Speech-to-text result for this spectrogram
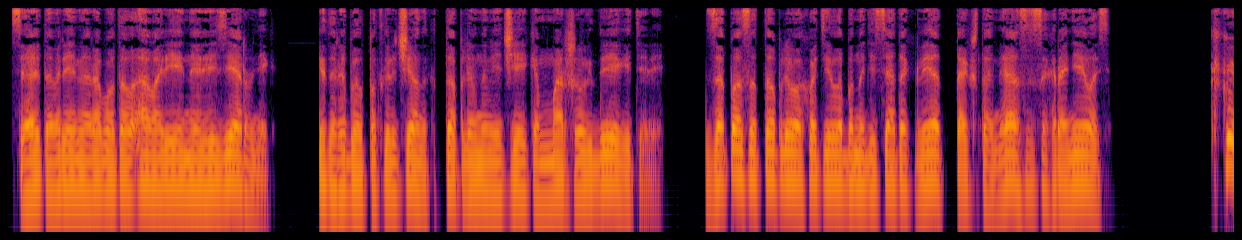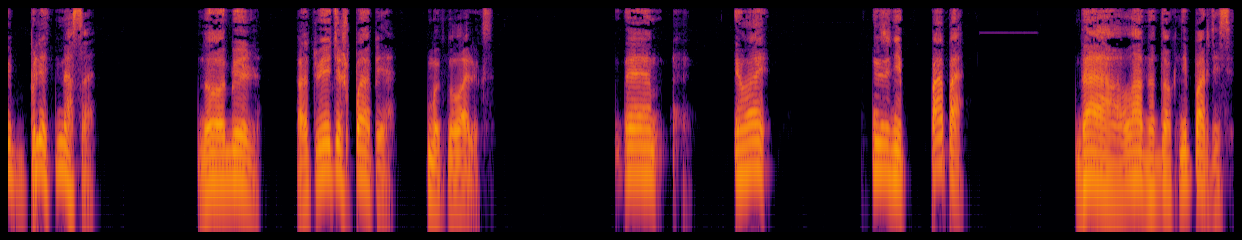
Все это время работал аварийный резервник, который был подключен к топливным ячейкам маршевых двигателей. Запаса топлива хватило бы на десяток лет, так что мясо сохранилось. «Какое, блядь, мясо?» «Нобель, ответишь папе?» — хмыкнул Алекс. «Эм, Илай... Извини, папа?» «Да, ладно, док, не парьтесь.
